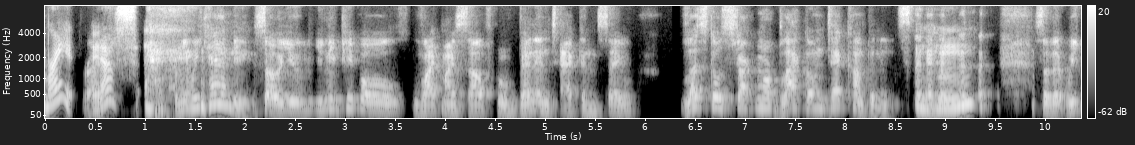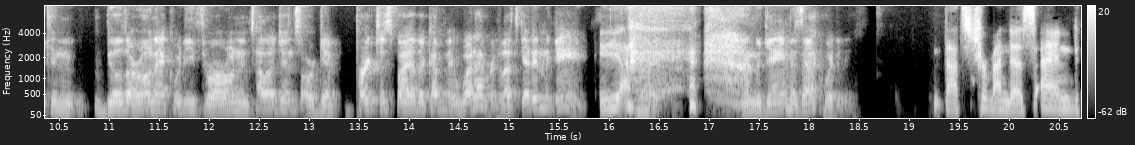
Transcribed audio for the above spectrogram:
Right. right. Yes. I mean, we can be. So you you need people like myself who've been in tech and say, let's go start more black-owned tech companies mm-hmm. so that we can build our own equity through our own intelligence or get purchased by other companies, whatever. Let's get in the game. Yeah. Right. and the game is equity. That's tremendous. And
